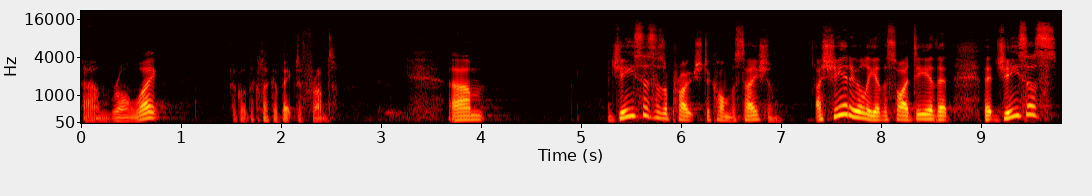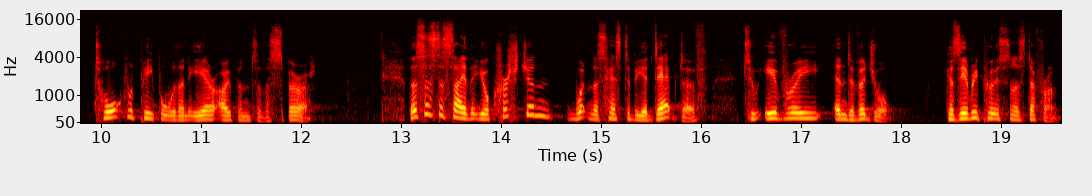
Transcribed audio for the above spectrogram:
um, wrong way. I've got the clicker back to front. Um, Jesus' approach to conversation. I shared earlier this idea that, that Jesus talked with people with an ear open to the Spirit. This is to say that your Christian witness has to be adaptive to every individual because every person is different.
